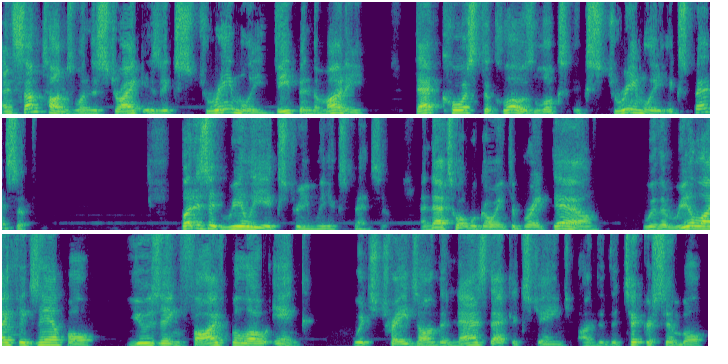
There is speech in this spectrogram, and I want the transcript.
And sometimes when the strike is extremely deep in the money, that cost to close looks extremely expensive. But is it really extremely expensive? And that's what we're going to break down with a real life example using Five Below Inc., which trades on the NASDAQ exchange under the ticker symbol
